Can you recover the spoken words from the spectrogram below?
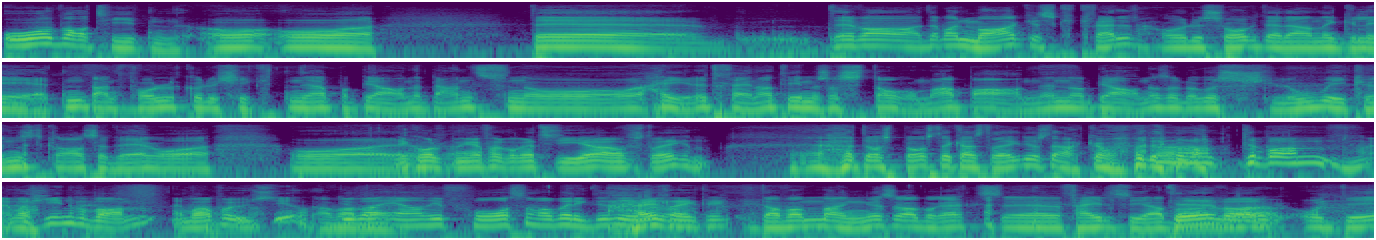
overtiden. Og, og det, det, var, det var en magisk kveld, og du så det der gleden blant folk. Og du kikket ned på Bjarne Berntsen og, og hele trenerteamet som storma banen. Og Bjarne som lå og slo i kunstgraset der. Og, og Jeg holdt meg iallfall på rett side av streken. ja, Da spørs det hvilken strek du snakker om. Det Ja, var, til banen. Jeg var ikke inne på banen, jeg var på utsida. Du var en av de få som var på riktig side. Helt riktig. det var mange som var på rett eh, feil side av banen. var det. og- Og det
